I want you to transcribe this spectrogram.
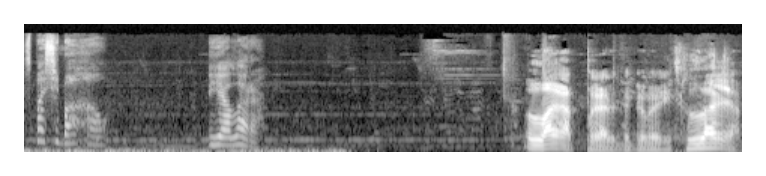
Спасибо, Ахау. Я Лара. Ларат правильно говорить. Ларат.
